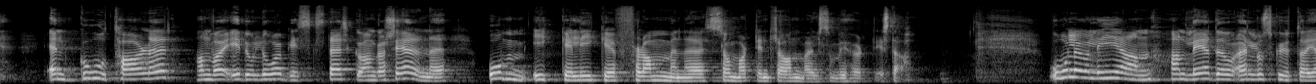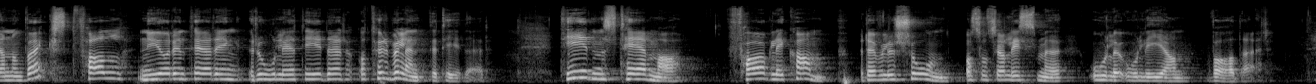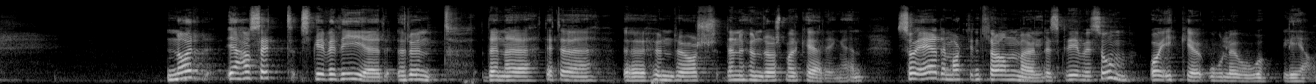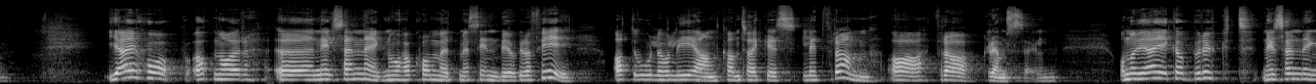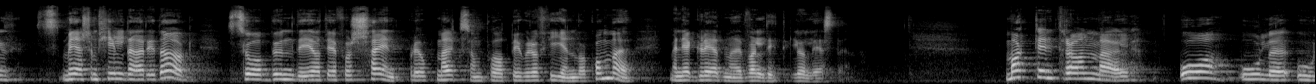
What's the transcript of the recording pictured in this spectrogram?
en god taler. Han var ideologisk sterk og engasjerende, om ikke like flammende som Martin Tranmæl, som vi hørte i stad. Ole og Lian han leder LO-skuta gjennom vekst, fall, nyorientering, rolige tider og turbulente tider. Tidens tema faglig kamp, revolusjon og sosialisme Ole O. Lian var der. Når jeg har sett skriverier rundt denne, dette, 100-års, denne 100-årsmarkeringen, så er det Martin Tranmøll det skrives om, og ikke Ole O. Lian. Jeg håper at når uh, Nils Henning nå har kommet med sin biografi, at Ole og Lian kan trekkes litt fram fra glemselen. Og når jeg ikke har brukt Nils Henning mer som kilde her i dag, så bunner det i at jeg for seint ble oppmerksom på at biografien var kommet, men jeg gleder meg veldig til å lese den. Martin Tranmæl og Ole O.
